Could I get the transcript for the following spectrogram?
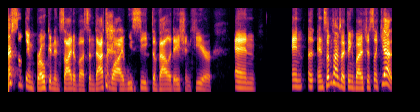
there's something broken inside of us, and that's why we seek the validation here. And and uh, and sometimes I think about it, it's just like, yeah,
